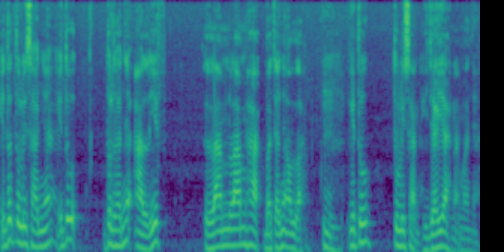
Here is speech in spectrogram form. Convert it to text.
Itu tulisannya itu tulisannya alif lam lam ha bacanya Allah. Hmm. Itu tulisan hijayah namanya.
